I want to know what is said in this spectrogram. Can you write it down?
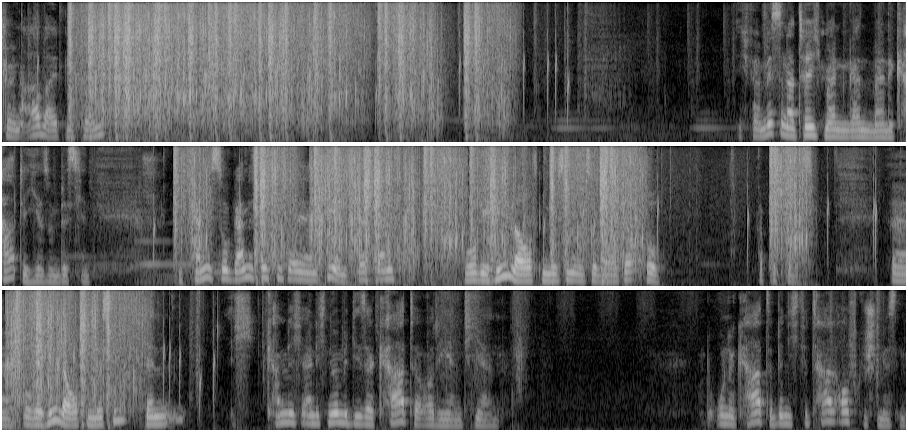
schön arbeiten können. Vermisse natürlich mein, meine Karte hier so ein bisschen. Ich kann mich so gar nicht richtig orientieren. Ich weiß gar nicht, wo wir hinlaufen müssen und so weiter. Oh, abgestürzt. Äh, wo wir hinlaufen müssen, denn ich kann mich eigentlich nur mit dieser Karte orientieren. Und ohne Karte bin ich total aufgeschmissen.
